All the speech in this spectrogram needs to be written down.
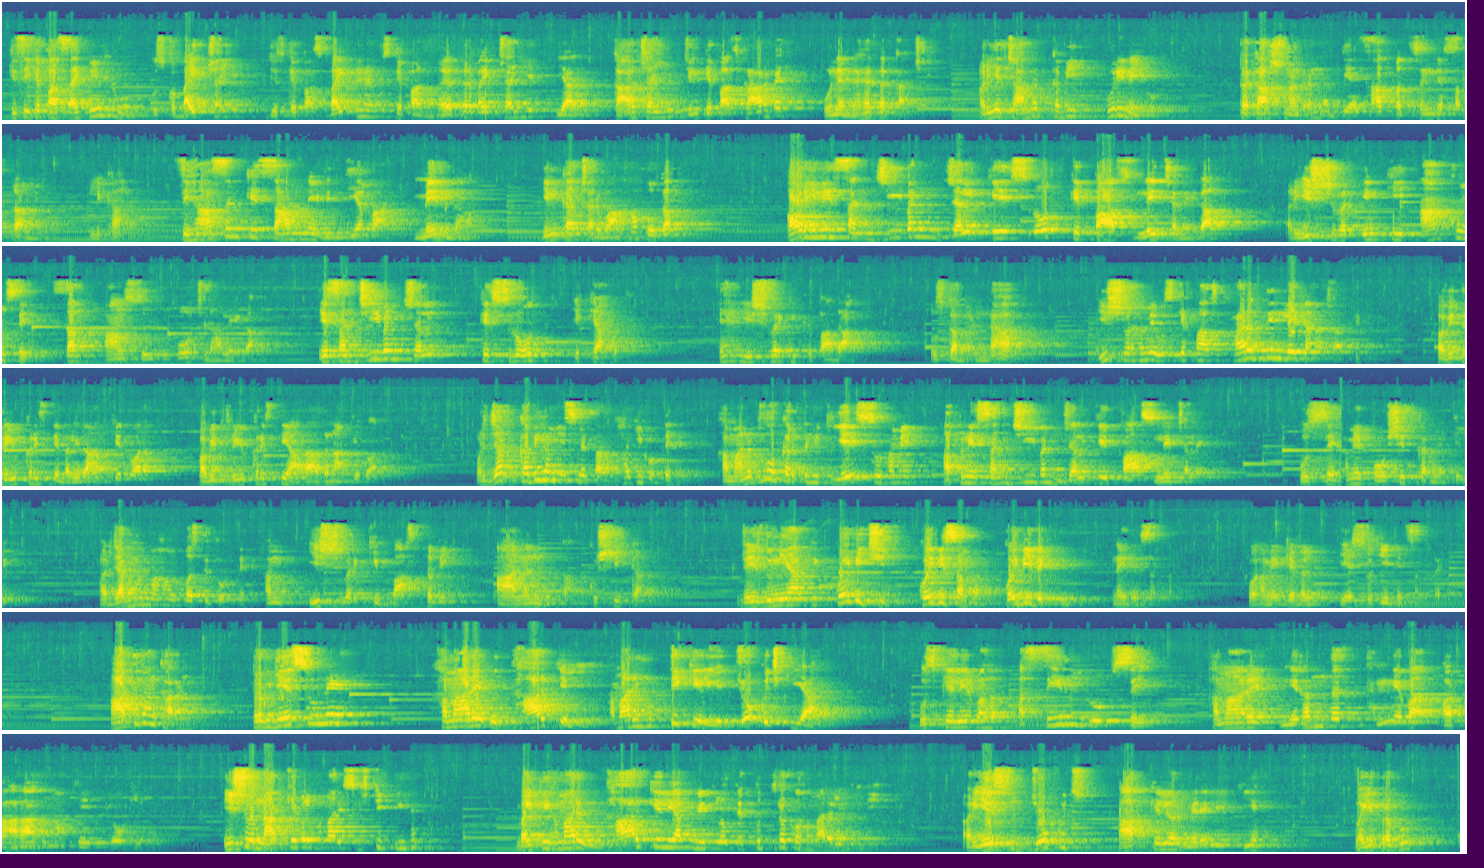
किसी के पास साइकिल है, वो, उसको बाइक चाहिए। जिसके पास बाइक है, उसके पास बेहतर बाइक चाहिए या कार चाहिए। जिनके पास कार है, उन्हें बेहतर कार चाहिए। और ये चाहत कभी पूरी नहीं होगी। प्रकाश नगरन अध्याय सात पद संख्या सत्रह में लिखा है। सिंहासन के सामने विद्यमान मेमना, इनका चरवाहा होगा और इन्हें संजीवन जल के स्रोत के पास ले चलेगा और ईश्वर इनकी आँखों से सब आँसू पोछ डालेगा। ये संजीवन जल के स्रोत, ये क्या होता है? यह ईश्वर की कृपा दान, उसका भंडार। ईश्वर हमें उसके पास हर दिन ले जाना चाहते हैं। पवित्र युक्रिस्त के बलिदान के द्वारा पवित्र युक्रिस्त आराधना के द्वारा। और जब कभी हम इसमें सहभागी होते हैं, हम अनुभव करते हैं कि यीशु हमें अपने संजीवन जल के पास ले चले, उससे हमें पोषित करने के लिए। और जब हम वहाँ उपस्थित होते हैं, हम ईश्वर की वास्तविक आनंद का, खुशी का, जो इस दुनिया की कोई भी चीज़, कोई भी संबंध, कोई भी व्यक्ति नहीं दे सकता, वो हमें केवल यीशु ही दे सकते हैं। आठवां कारण प्रभु यीशु ने हमारे उद्धार के लिए, हमारी मुक्ति के लिए जो कुछ किया है, उसके लिए वह असीम रूप से हमारे निरंतर धन्यवाद और आराधना के योग्य है। ईश्वर न केवल हमारी सृष्टि की है, बल्कि हमारे उद्धार के लिए अपने इकलौते पुत्र को हमारे लिए दिए और यीशु जो कुछ आपके लिए और मेरे लिए किए हैं, वही प्रभु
